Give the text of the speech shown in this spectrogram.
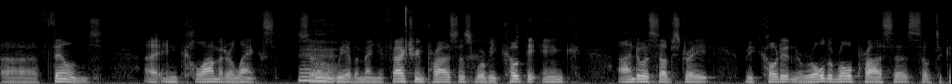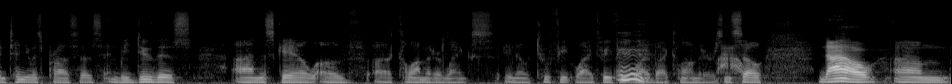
uh, films uh, in kilometer lengths. So Mm. we have a manufacturing process where we coat the ink onto a substrate, we coat it in a roll-to-roll process, so it's a continuous process, and we do this on the scale of uh, kilometer lengths, you know, two feet wide, three feet Mm. wide by kilometers. And so now, um,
